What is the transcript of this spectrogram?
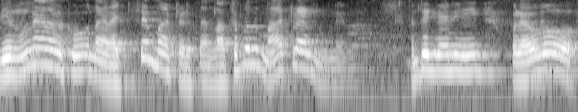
నేనున్నాననుకో నాకు నచ్చితే మాట్లాడతాను నచ్చకపోతే మాట్లాడను నేను. అంతేగాని ఇప్పుడు ఎవరో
